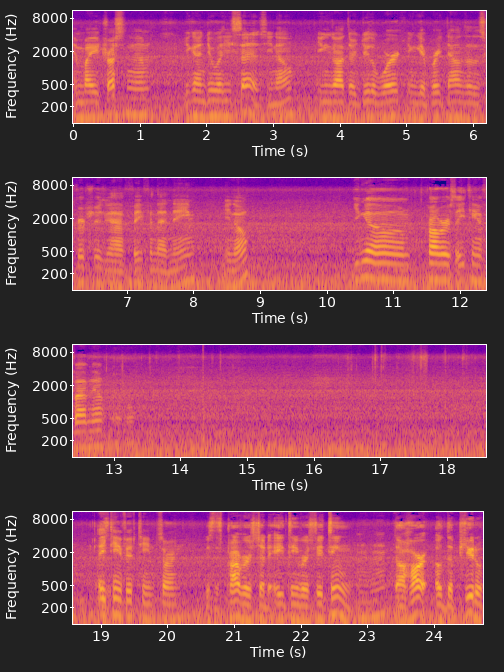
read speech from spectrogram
and by you trusting Him, you're going to do what He says, you know? You can go out there, do the work, you can get breakdowns of the scriptures, you can have faith in that name, you know? You can go um, Proverbs 18 and 5 now. 18 15, sorry. This is Proverbs chapter 18, verse 15. Mm-hmm. The heart of the pure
